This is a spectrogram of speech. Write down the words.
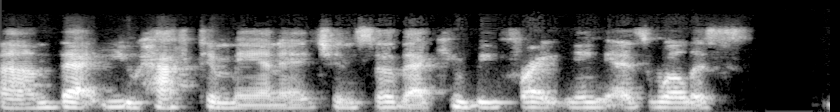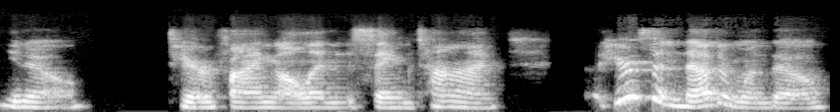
um, that you have to manage. And so that can be frightening as well as, you know, terrifying all in the same time. Here's another one though.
